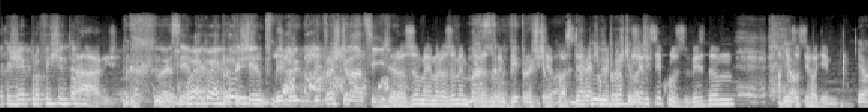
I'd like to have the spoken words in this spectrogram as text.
Jakože proficient of... A, víš, No jasně, Nebo jako- jak proficient vy, vy, vyprošťovácí, že? rozumím, rozumím ti, Master rozumím. Že vlastně vyprošťovač. proficiency plus wisdom a to, Jo. co si hodím. Jo.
